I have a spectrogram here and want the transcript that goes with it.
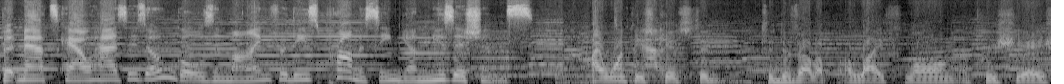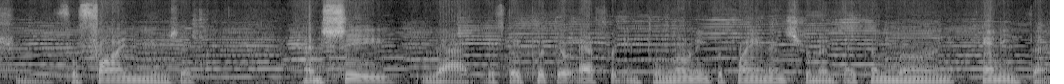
But Matzkow has his own goals in mind for these promising young musicians. I want these kids to, to develop a lifelong appreciation for fine music and see that if they put their effort into learning to play an instrument, they can learn anything.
